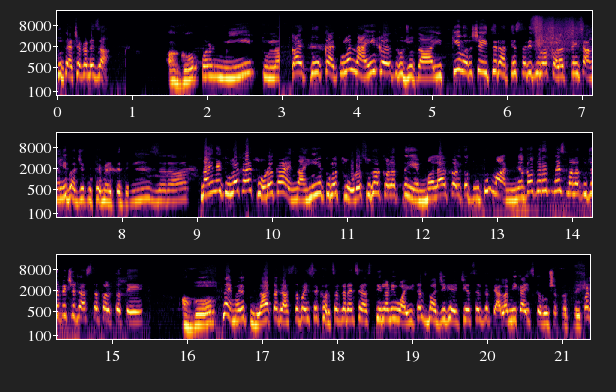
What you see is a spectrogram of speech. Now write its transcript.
तू त्याच्याकडे जा. अगं पण मी तुला काय तू काय? तुला नाही कळत रुजुता? इतकी वर्ष इथे राहतेस तरी तुला कळत नाही चांगली भाजी कुठे मिळते ते. मी जरा नाही नाही तुला काय? थोडं काय? नाहीये तुला थोडं सुद्धा कळत नाहीये. मला कळतं तू. तू मान्य का करत नाहीस मला तुझ्यापेक्षा जास्त कळतं ते? अगं नाही म्हणजे तुला आता जास्त पैसे खर्च करायचे असतील आणि वाईटच भाजी घ्यायची असेल तर त्याला मी काहीच करू शकत नाही. पण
